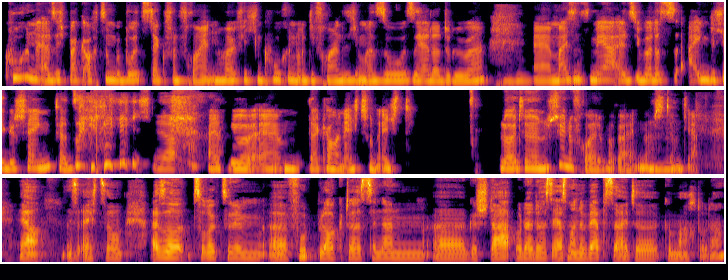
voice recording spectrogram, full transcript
Kuchen. Also ich backe auch zum Geburtstag von Freunden häufig einen Kuchen und die freuen sich immer so sehr darüber. Mhm. Äh, meistens mehr als über das eigentliche Geschenk tatsächlich. Ja. Also ähm, da kann man echt schon echt Leute eine schöne Freude bereiten, das mhm. stimmt, ja. Ja, ist echt so. Also zurück zu dem äh, Foodblog, du hast den dann äh, gestartet oder du hast erstmal eine Webseite gemacht, oder?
